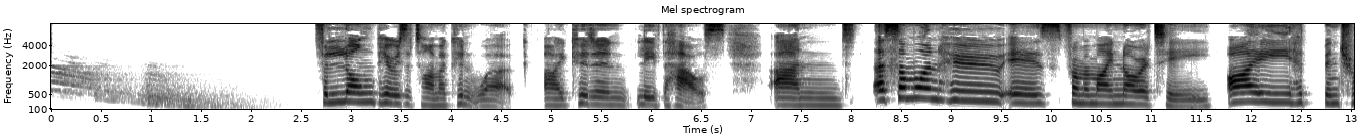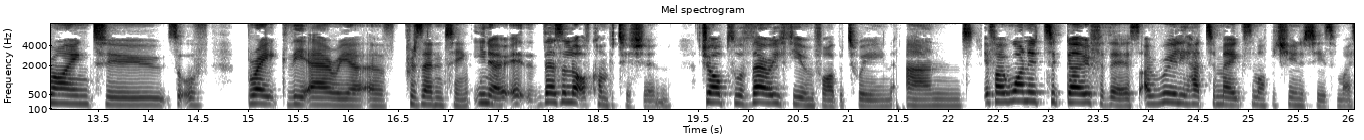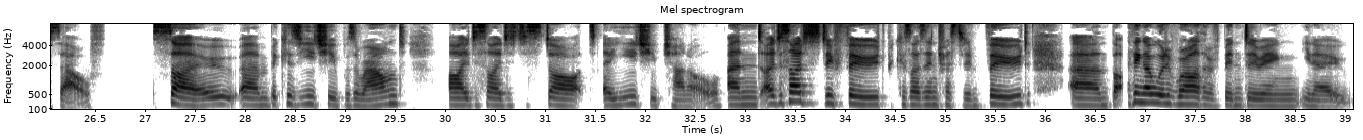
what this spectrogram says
for long periods of time, I couldn't work. I couldn't leave the house. And as someone who is from a minority, I had been trying to sort of break the area of presenting. You know, it, there's a lot of competition. Jobs were very few and far between. And if I wanted to go for this, I really had to make some opportunities for myself. So, um, because YouTube was around, I decided to start a YouTube channel. And I decided to do food because I was interested in food. Um, but I think I would have rather have been doing, you know,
